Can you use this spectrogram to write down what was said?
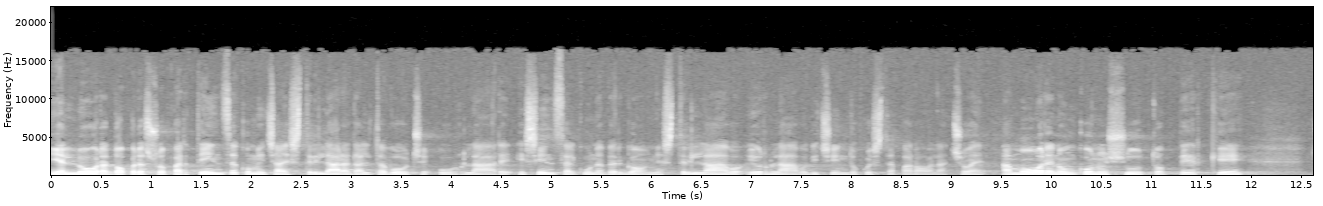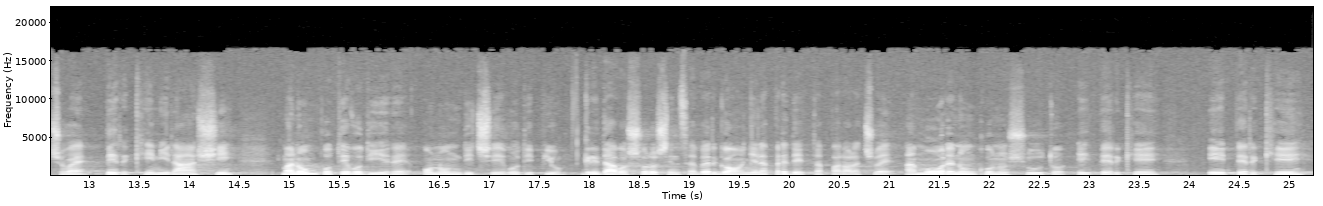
E allora, dopo la sua partenza, cominciai a strillare ad alta voce, urlare, e senza alcuna vergogna strillavo e urlavo dicendo questa parola, cioè amore non conosciuto, perché? Cioè perché mi lasci? Ma non potevo dire o non dicevo di più. Gridavo solo senza vergogna la predetta parola, cioè amore non conosciuto, e perché? E perché?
